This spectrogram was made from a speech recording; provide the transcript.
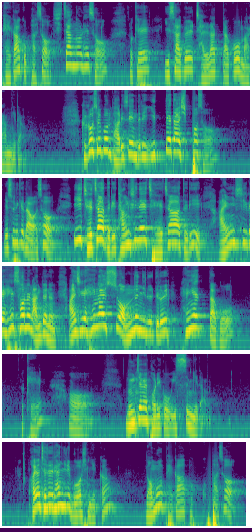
배가 고파서 시장을 해서 이렇게 이삭을 잘랐다고 말합니다. 그것을 본 바리새인들이 이때다 싶어서 예수님께 나와서 이 제자들이 당신의 제자들이 안식일에 해서는 안 되는 안식일에 행할 수 없는 일들을 행했다고 이렇게 어, 논쟁을 벌이고 있습니다. 과연 제자들이 한 일이 무엇입니까? 너무 배가 고파서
